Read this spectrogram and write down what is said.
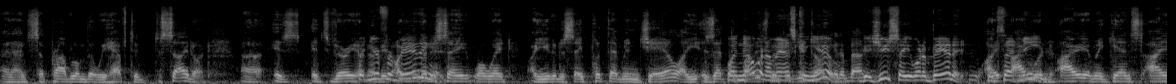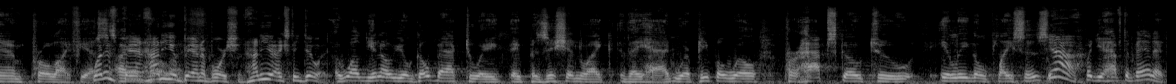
and it's a problem that we have to decide on uh, is it's very hard. But you're I mean, are you going to say, well, wait, are you going to say put them in jail? You, is that well, no, what I'm asking you about? because you say you want to ban it. What's I, that I mean? Would, I am against. I am pro-life. Yes. What is ban? How do you ban abortion? How do you actually do it? Well, you know, you'll go back to a, a position like they had, where people will perhaps go to illegal places. Yeah. But you have to ban it.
